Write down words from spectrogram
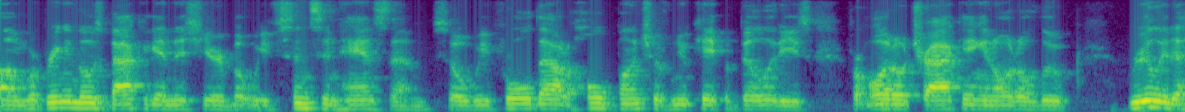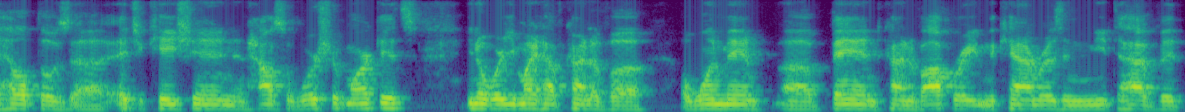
Um, we're bringing those back again this year, but we've since enhanced them. So we've rolled out a whole bunch of new capabilities for auto tracking and auto loop, really to help those uh, education and house of worship markets. You know, where you might have kind of a a one man uh, band kind of operating the cameras and you need to have it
